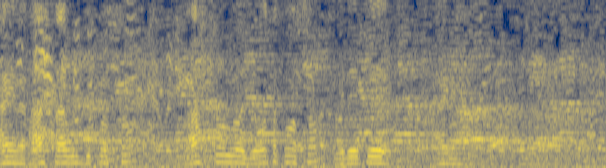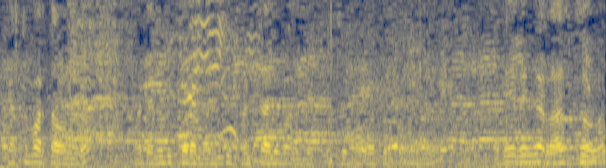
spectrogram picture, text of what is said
ఆయన రాష్ట్ర అభివృద్ధి కోసం రాష్ట్రంలో యువత కోసం ఏదైతే ఆయన ఆ, కష్టపడతా ఉన్నారో వాటన్నిటికీ కూడా మంచి ఫలితాలు ఇవ్వాలని చెప్పేసి భగవంతుడు అదేవిధంగా రాష్ట్రంలో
